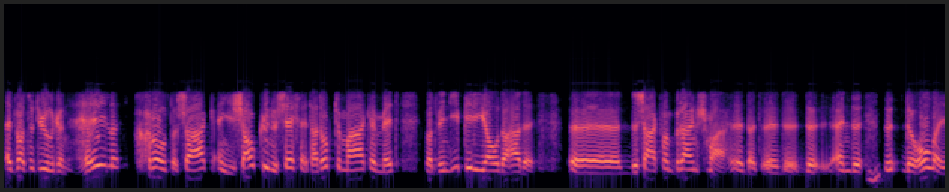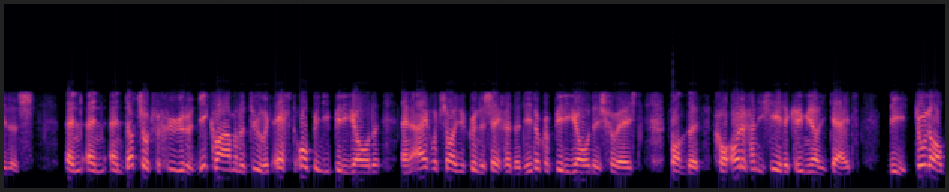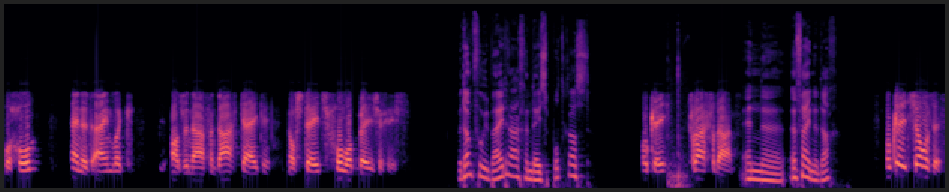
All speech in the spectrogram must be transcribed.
Het was natuurlijk een hele grote zaak. En je zou kunnen zeggen, het had ook te maken met wat we in die periode hadden. Uh, de zaak van Bruinsma uh, dat, uh, de, de, en de, de, de Holleders. En, en, en dat soort figuren, die kwamen natuurlijk echt op in die periode. En eigenlijk zou je kunnen zeggen dat dit ook een periode is geweest van de georganiseerde criminaliteit die toen al begon en uiteindelijk, als we naar vandaag kijken, nog steeds volop bezig is. Bedankt voor uw bijdrage aan deze podcast. Oké, okay, graag gedaan. En uh, een fijne dag. Oké, okay, hetzelfde.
